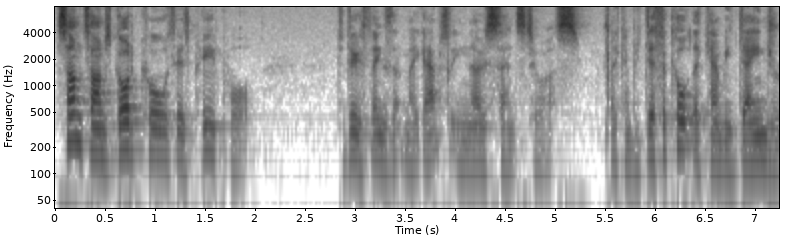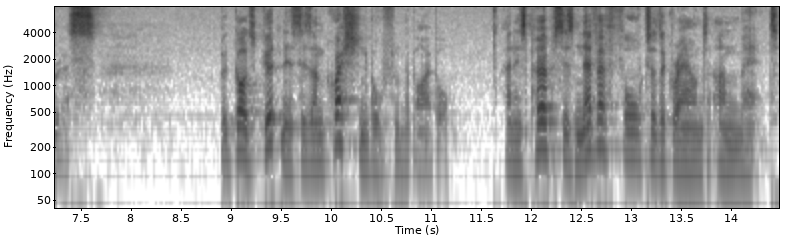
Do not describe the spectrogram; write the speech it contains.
Sometimes God calls his people to do things that make absolutely no sense to us. They can be difficult, they can be dangerous. But God's goodness is unquestionable from the Bible and his purposes never fall to the ground unmet.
